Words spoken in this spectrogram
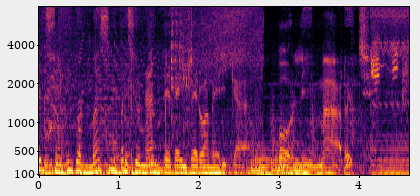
El sonido más impresionante de Iberoamérica. Olimarch.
